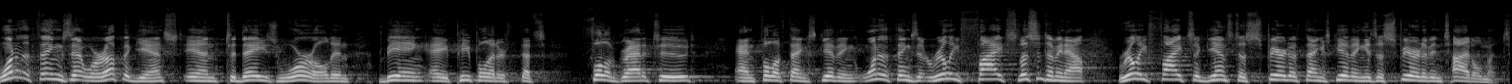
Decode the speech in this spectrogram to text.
one of the things that we're up against in today's world in being a people that are, that's full of gratitude and full of thanksgiving, one of the things that really fights, listen to me now, really fights against a spirit of thanksgiving is a spirit of entitlement.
